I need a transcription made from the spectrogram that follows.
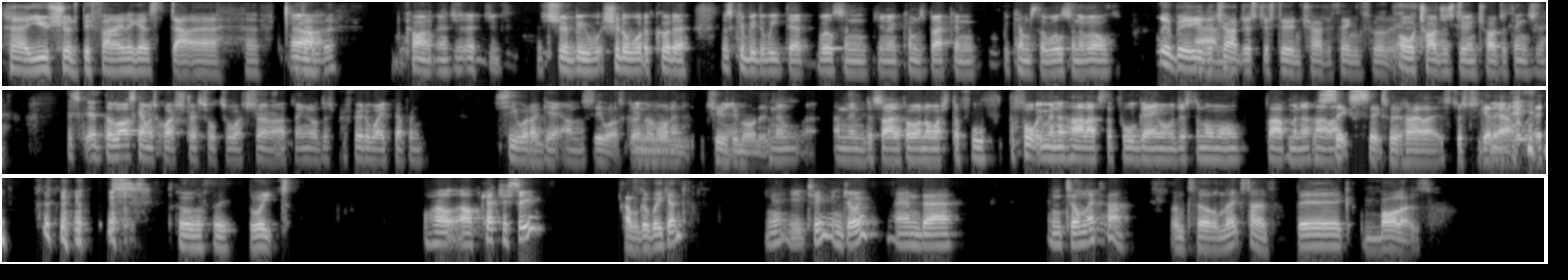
Uh, you should be fine against Da- uh, uh, Oh. Can't it, it, it should be shoulda woulda coulda. This could be the week that Wilson, you know, comes back and becomes the Wilson of old. It'll be the Um, Chargers just doing Charger things, won't it? Or Chargers doing Charger things. Yeah, it's, it, the last game was quite stressful to watch, so I think I'll just prefer to wake up and see what I get on, see what's going in the on morning. on Tuesday yeah, morning. and then and then decide if I want to watch the full the forty minute highlights, the full game, or just a normal five minute The highlight. Six six minute highlights just to get it out of the way. So. Sweet. Well, I'll catch you soon. Have a good weekend. Yeah, you too. Enjoy, and uh, until next time. Until next time, big ballers.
